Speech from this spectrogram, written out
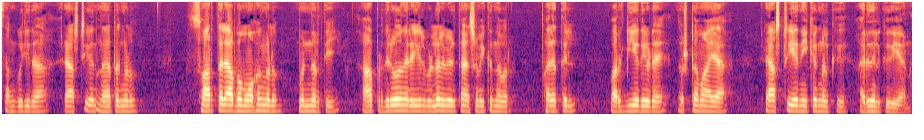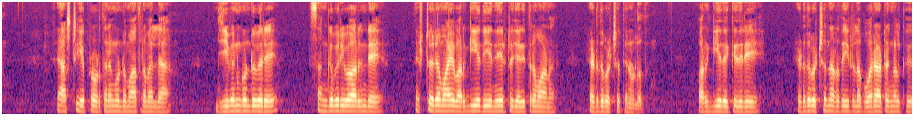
സങ്കുചിത രാഷ്ട്രീയ നേട്ടങ്ങളും സ്വാർത്ഥലാഭമോഹങ്ങളും മുൻനിർത്തി ആ പ്രതിരോധ നിരയിൽ വിള്ളൽ വീഴ്ത്താൻ ശ്രമിക്കുന്നവർ ഫലത്തിൽ വർഗീയതയുടെ ദുഷ്ടമായ രാഷ്ട്രീയ നീക്കങ്ങൾക്ക് അരുനിൽക്കുകയാണ്. രാഷ്ട്രീയ പ്രവർത്തനം കൊണ്ട് മാത്രമല്ല ജീവൻ കൊണ്ടുവരെ സംഘപരിവാറിന്റെ നിഷ്ഠുരമായ വർഗീയതയെ നേരിട്ട ചരിത്രമാണ് ഇടതുപക്ഷത്തിനുള്ളത്. വർഗീയതയ്ക്കെതിരെ ഇടതുപക്ഷം നടത്തിയിട്ടുള്ള പോരാട്ടങ്ങൾക്ക്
